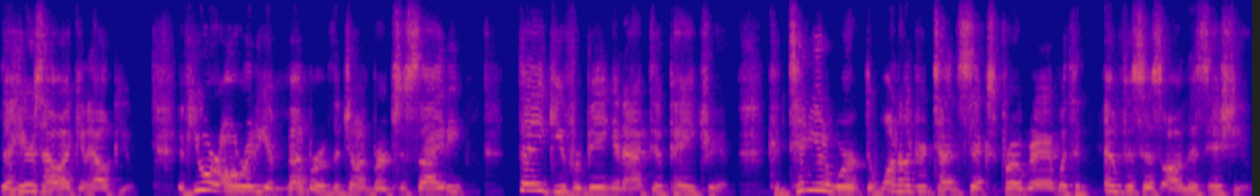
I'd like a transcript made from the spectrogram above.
Now, here's how I can help you. If you are already a member of the John Birch Society, Thank you for being an active patriot. Continue to work the 110.6 program with an emphasis on this issue.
